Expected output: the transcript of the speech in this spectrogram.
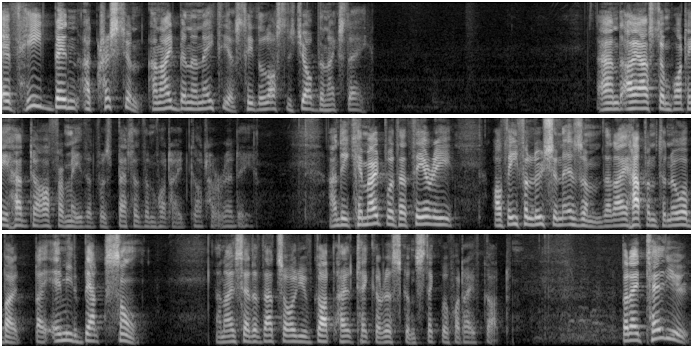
if he'd been a Christian and I'd been an atheist, he'd have lost his job the next day. And I asked him what he had to offer me that was better than what I'd got already. And he came out with a theory of evolutionism that I happen to know about by Emile Bergson. And I said, if that's all you've got, I'll take the risk and stick with what I've got. But I tell you,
